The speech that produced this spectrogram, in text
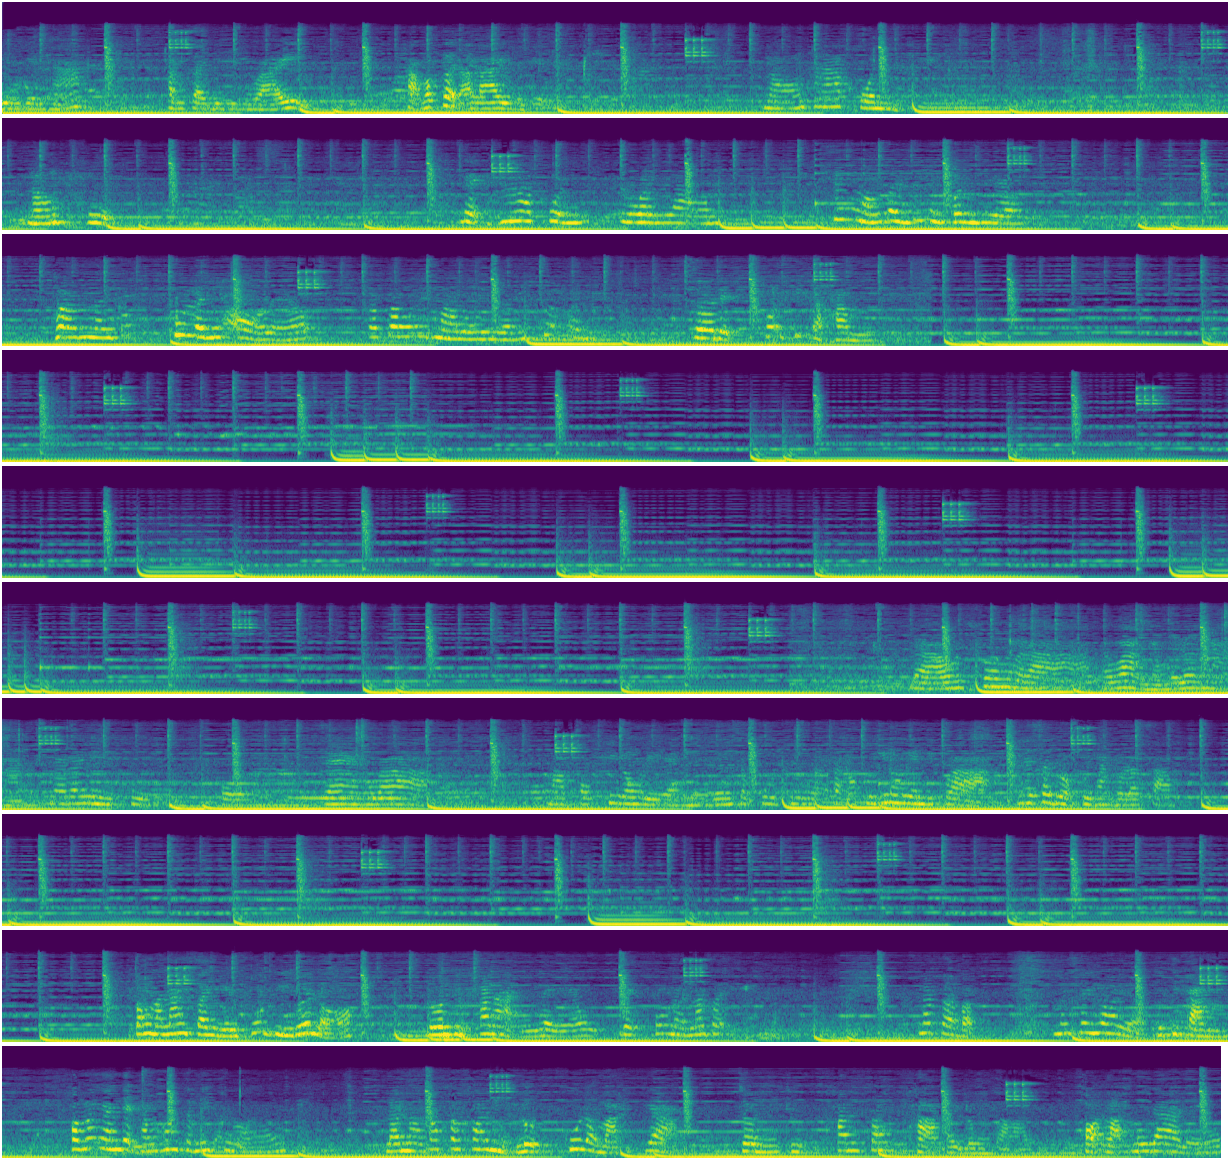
เย็นๆนะทำใจดีๆไว้ ถามว่าเกิดอะไร น้องห้าคน น้องถูกเด็กห้าคนลวนลาม ซึ่งน้องเป็นผู้หญิงคนเดียวตอนนั้นก็พูดอะไรไม่ออกแล้ว ก็ต้องรีบมาโรงเรียนเพื่อมาเจอเด็กพวกที่กระทำ แล้วช่วงเวลาระหว่างยังไม่เลิกงานก็ได้มีครูโทรมาแจ้งว่า มาพบที่โรงเรียนมีเรื่องจะพูดด้วยแต่มาคุยที่โรงเรียนดีกว่าไม่สะดวกคุยทางโทรศัพท์ต้องมานั่งใจเย็นพูดดีด้วยเหรอ โดนถึงขนาดนี้แล้ว เด็กพวกนั้นน่าจะ ไม่ใช่ย่อยอะพฤติกรรม เพราะไม่งั้นเด็กทั้งห้องจะไม่กลัวแล้วน้องก็ค่อยๆหมุนหลุดพูดออกมาทุกอย่างจนถึงขั้นต้องพาไปโรงพยาบาลเพราะรับไม่ได้แล้ว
